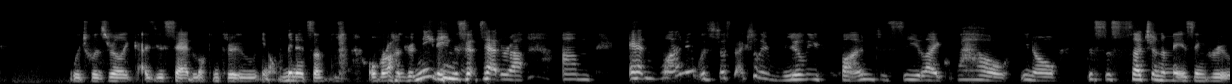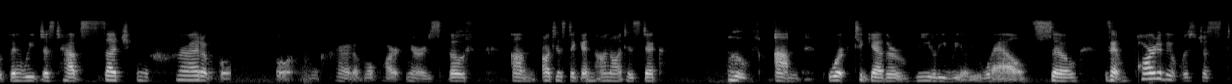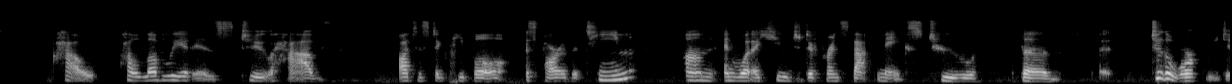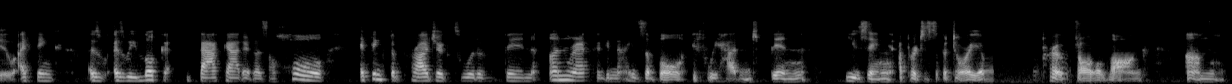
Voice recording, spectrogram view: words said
which was really, as you said, looking through you know minutes of over 100 meetings, etc. Um, and one it was just actually really fun to see like wow you know this is such an amazing group and we just have such incredible incredible partners both um, autistic and non-autistic who've um, worked together really really well. So that part of it was just how how lovely it is to have autistic people as part of the team um, and what a huge difference that makes to the to the work we do. I think as, as we look back at it as a whole, I think the projects would have been unrecognizable if we hadn't been using a participatory approach all along. Um,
